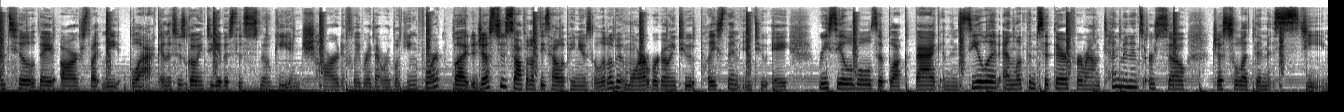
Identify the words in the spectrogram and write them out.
until they are slightly black. And this is going to give us the smoky and charred flavor that we're looking for. But just to soften up these jalapenos a little bit more, we're going to place them into a resealable Ziploc bag and then seal it and let them sit there for around 10 minutes or so just to let them steam.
